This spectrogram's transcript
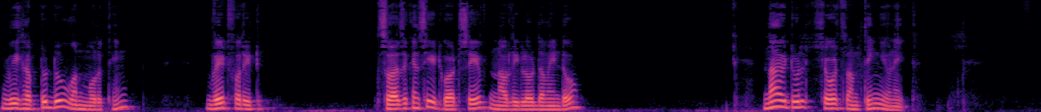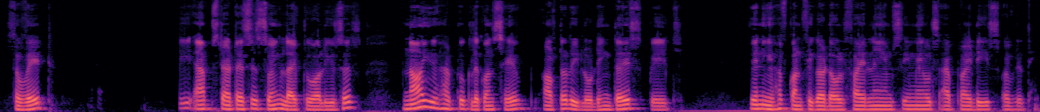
we have to do one more thing. Wait for it so as you can see it got saved now reload the window now it will show something unique so wait the app status is showing live to all users now you have to click on save after reloading this page when you have configured all file names, emails, app IDs, everything.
